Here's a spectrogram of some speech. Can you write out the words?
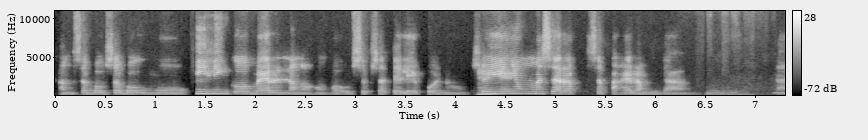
ang sabaw-sabaw mo, feeling ko meron lang akong kausap sa telepono. So, Mm. yun yung masarap sa pakiramdam Hmm. na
